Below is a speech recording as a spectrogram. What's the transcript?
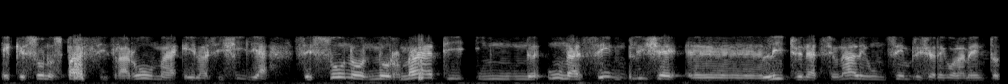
e che sono sparsi tra Roma e la Sicilia, se sono normati in una semplice eh, legge nazionale, un semplice regolamento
